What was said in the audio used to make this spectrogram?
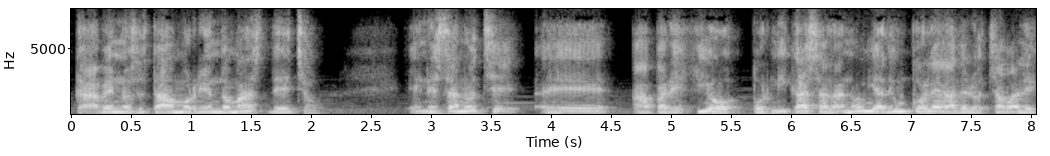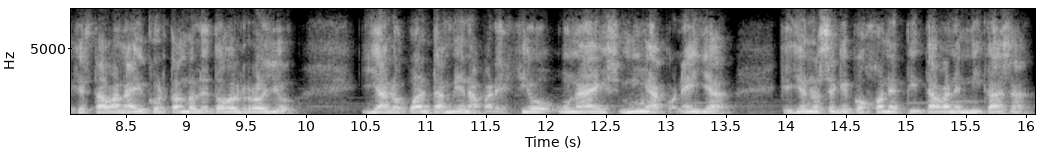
Cada vez nos estábamos riendo más. De hecho, en esa noche eh, apareció por mi casa la novia de un colega de los chavales que estaban ahí cortándole todo el rollo. Y a lo cual también apareció una ex mía con ella, que yo no sé qué cojones pintaban en mi casa.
